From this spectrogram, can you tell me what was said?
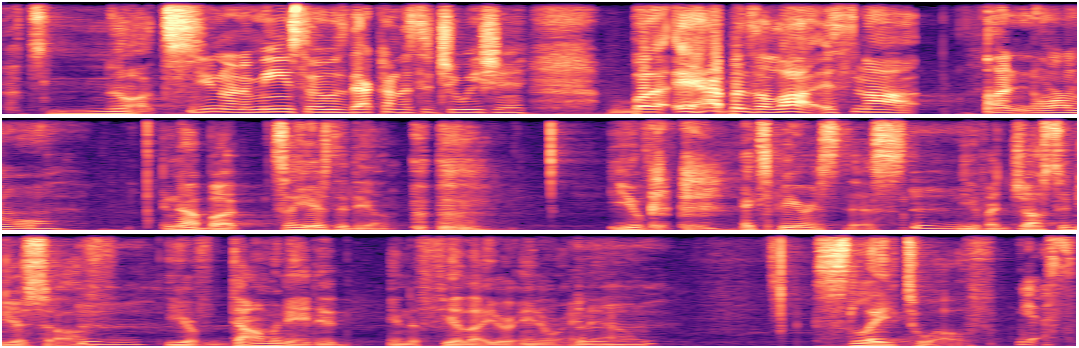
That's nuts. You know what I mean? So it was that kind of situation. But it happens a lot. It's not unnormal. No, but so here's the deal. You've experienced this. You've adjusted yourself. You've dominated in the field that you're in right now. Slay 12. Yes.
